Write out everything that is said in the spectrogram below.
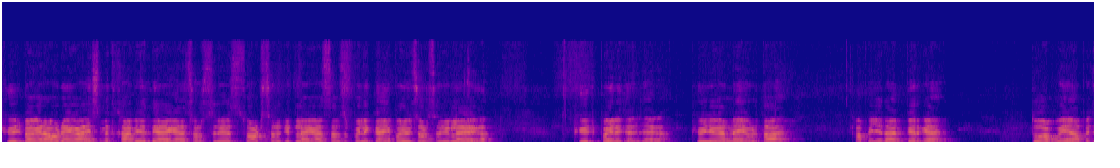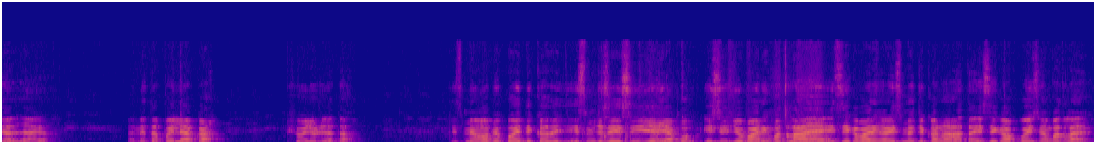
फ्यूज वगैरह उड़ेगा, इसमें तो खराबी जल्दी आएगा, शॉर्ट सर्किट लगेगा, सबसे पहले कहीं पर भी शॉर्ट सर्किट लगेगा, फ्यूज पहले जल जाएगा। फ्यूज अगर नहीं उड़ता है, काफ़ी ज़्यादा एम्पियर का है तो आपको यहाँ पर जल जाएगा। नहीं तो पहले आपका फ्यूज उड़ जाता। तो इसमें और भी कोई दिक्कत इसमें जैसे इसी यही आपको, इसी जो वायरिंग बतलाए हैं, इसी का वायरिंग अगर इसमें जो करना रहता है, इसी का आपको इसमें बतलाए हैं।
